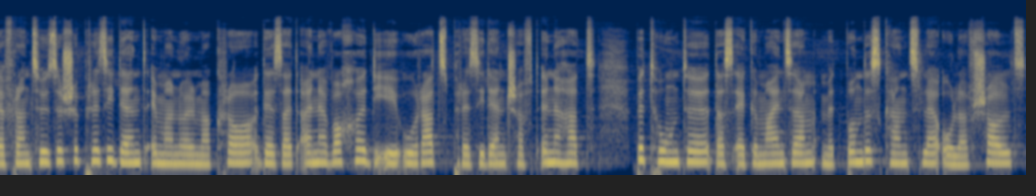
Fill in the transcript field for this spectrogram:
Der französische Präsident Emmanuel Macron, der seit einer Woche die EU-Ratspräsidentschaft innehat, betonte, dass er gemeinsam mit Bundeskanzler Olaf Scholz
